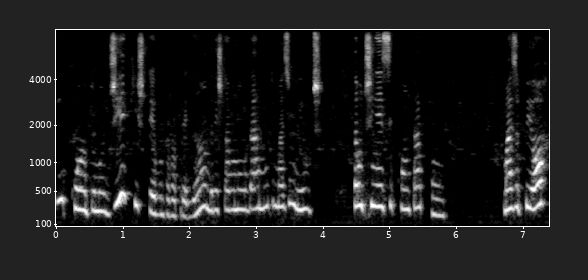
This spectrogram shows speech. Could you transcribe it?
enquanto no dia que Estevão estava pregando, ele estava num lugar muito mais humilde. Então tinha esse contraponto. Mas o pior,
